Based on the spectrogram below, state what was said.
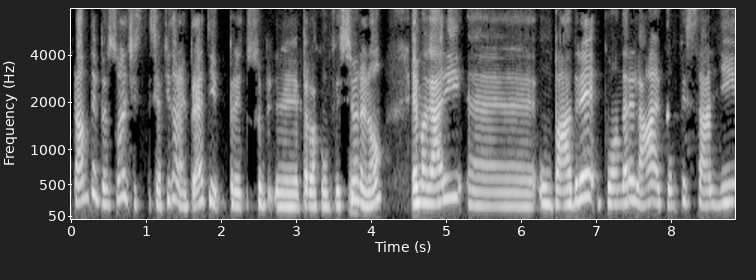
tante persone ci, si affidano ai preti per, eh, per la confessione, no? E magari eh, un padre può andare là e confessargli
